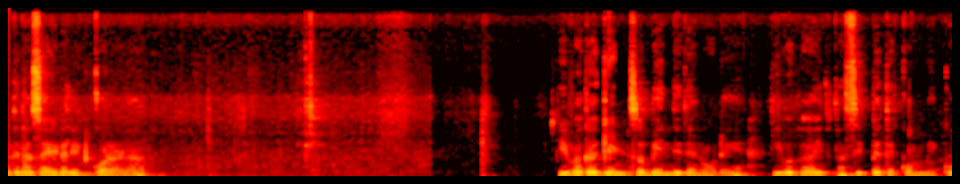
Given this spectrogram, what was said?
ಇದನ್ನು ಸೈಡಲ್ಲಿ ಇಟ್ಕೊಳ್ಳೋಣ. ಇವಾಗ ಗೆಣಸು ಬೆಂದಿದೆ ನೋಡಿ. ಇವಾಗ ಇದನ್ನ ಸಿಪ್ಪೆ ತೆಕ್ಕೊಬೇಕು.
